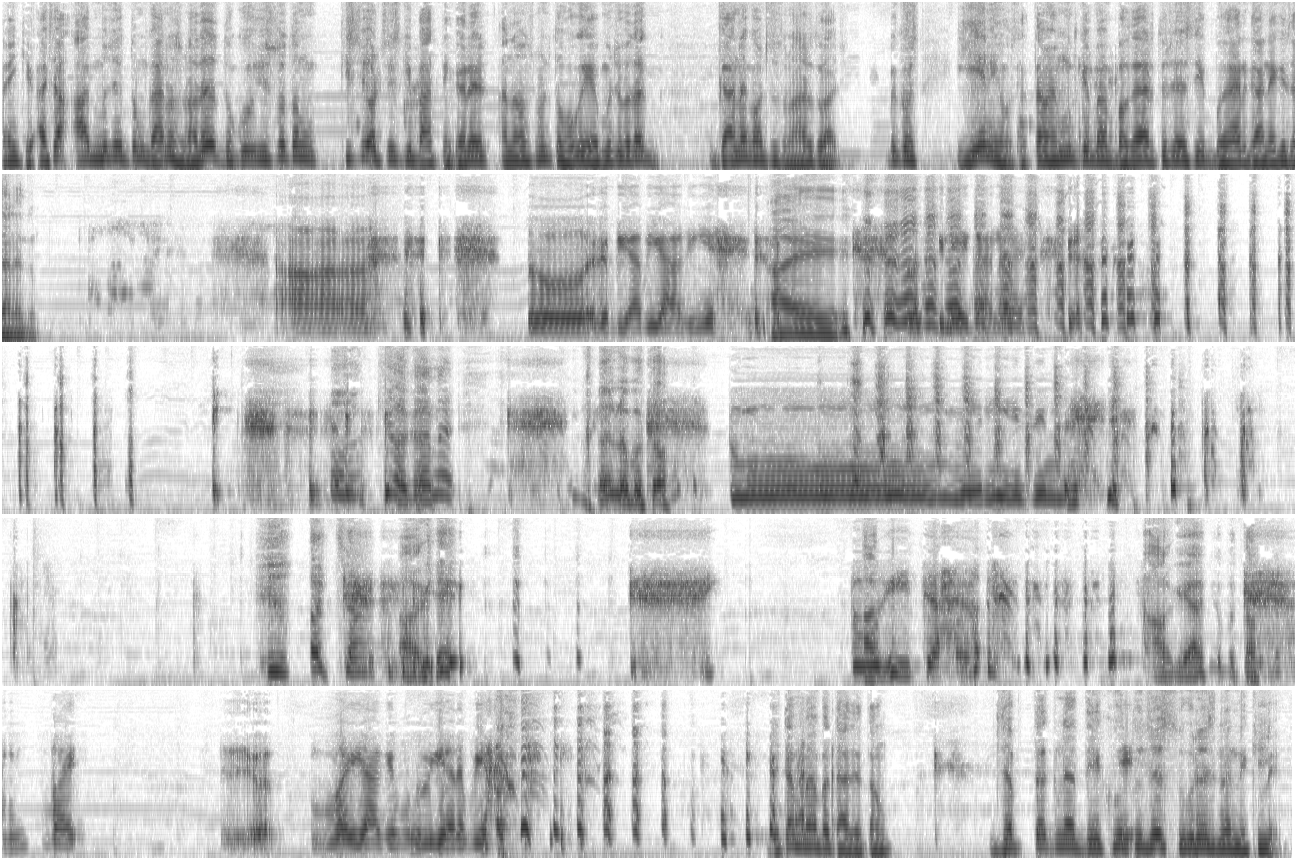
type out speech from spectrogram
थैंक यू अच्छा आज मुझे तुम गाना सुना दे तो इसको तुम किसी और चीज़ की बात नहीं कर रहे अनाउंसमेंट तो हो गई है मुझे बता गाना कौन सा सुना रहे हो आज? बिकॉज़ ये नहीं हो सकता महमूद के मैं बगैर तुझे ऐसी बगैर गाने के जाने दूँ। तो रबिया भी आ गई है। तो उसके लिए गाना है। क्या गाना है? गाना बताओ। तू मेरी ज़िंदगी। अच्छा आगे। तू ही चाह। आगे आगे बताओ। भाई भाई आगे भूल गया रबिया बेटा मैं बता देता हूँ। जब तक ना देखूँ तुझे सूरज ना निकले।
